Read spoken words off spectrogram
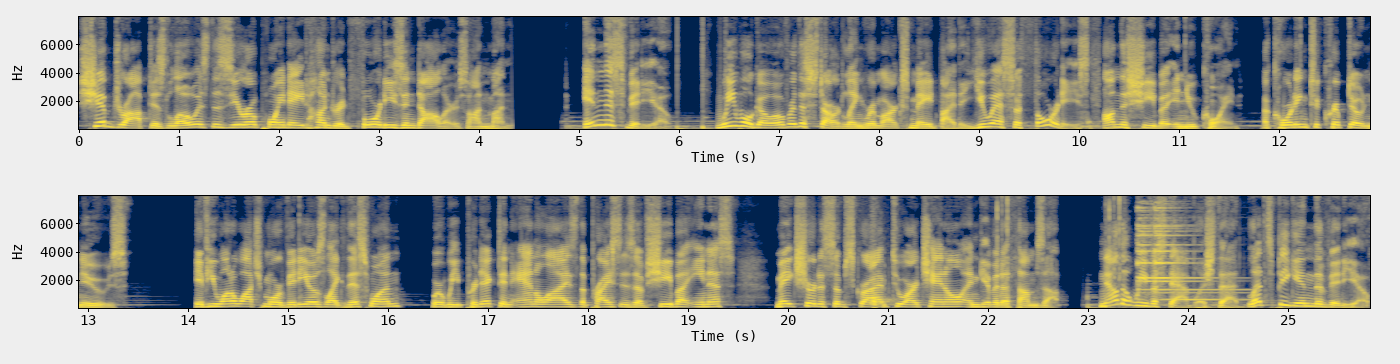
SHIB dropped as low as the 0.840s in dollars on Monday. In this video, we will go over the startling remarks made by the US authorities on the Shiba Inu coin, according to Crypto News. If you want to watch more videos like this one, where we predict and analyze the prices of Shiba Inus, make sure to subscribe to our channel and give it a thumbs up. Now that we've established that, let's begin the video.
